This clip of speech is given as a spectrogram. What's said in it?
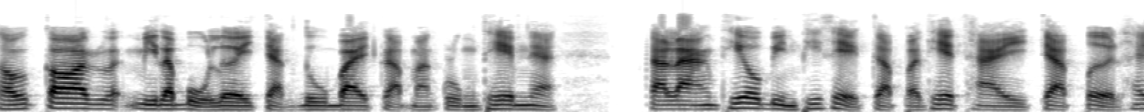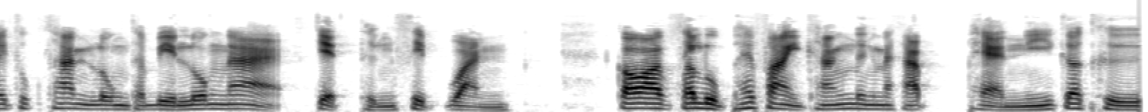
เขาก็มีระบุเลยจากดูไบกลับมากรุงเทพเนี่ยตารางเที่ยวบินพิเศษกับประเทศไทย จะเปิดให้ทุกท่านลงทะเบียนล่วงหน้า 7-10 วัน ก็สรุปให้ฟังอีกครั้งหนึ่งนะครับ แผนนี้ก็คือ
